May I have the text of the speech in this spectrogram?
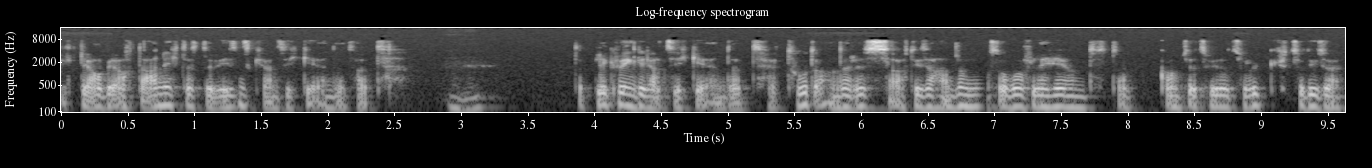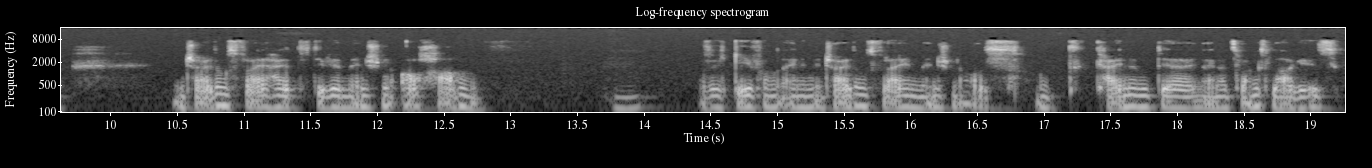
ich glaube auch da nicht, dass der Wesenskern sich geändert hat. Mhm. Der Blickwinkel hat sich geändert. Er tut anderes auf dieser Handlungsoberfläche und da kommt es jetzt wieder zurück zu dieser Entscheidungsfreiheit, die wir Menschen auch haben. Mhm. Also ich gehe von einem entscheidungsfreien Menschen aus und keinem, der in einer Zwangslage ist.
